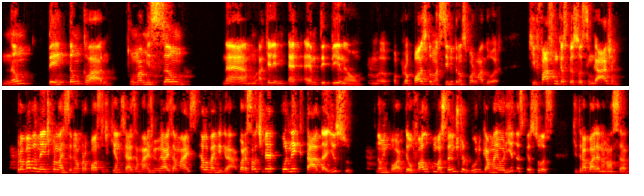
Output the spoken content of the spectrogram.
não tem tão claro uma missão, né, aquele MTP, né, um, um propósito massivo transformador, que faz com que as pessoas se engajem, provavelmente quando ela receber uma proposta de 500 reais a mais, mil reais a mais, ela vai migrar. Agora, se ela estiver conectada a isso, não importa. Eu falo com bastante orgulho que a maioria das pessoas que trabalham na nossa,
